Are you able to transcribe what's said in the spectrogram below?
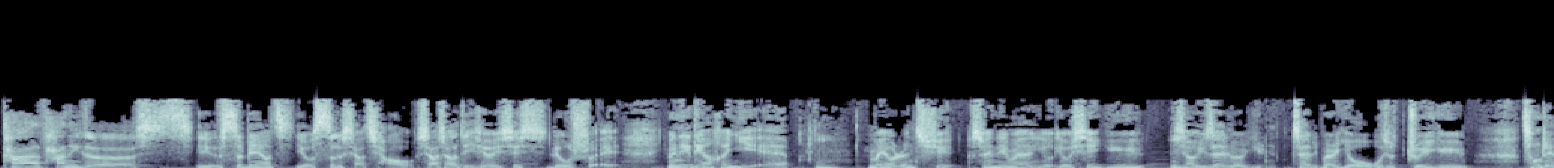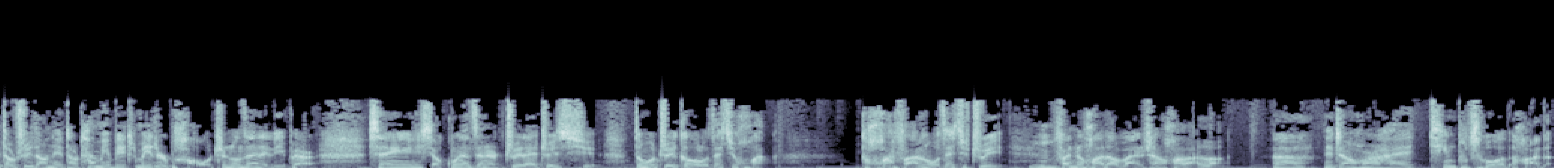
他他那个四边有有四个小桥，小桥底下有一些流水，因为那个地方很野，嗯，没有人去，所以里面有有些鱼，小鱼在里边在里边游，我就追鱼，从这头追到那头，他们也没没地儿跑，只能在那里边，像一小姑娘在那追来追去。等我追够了，我再去画，他画烦了，我再去追，反正画到晚上，画完了。啊，那张画还挺不错的，画的，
